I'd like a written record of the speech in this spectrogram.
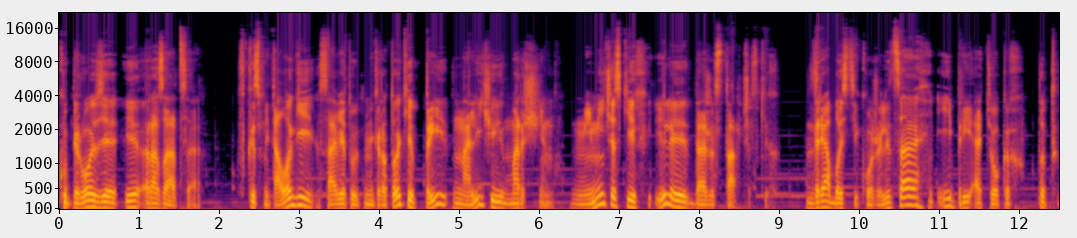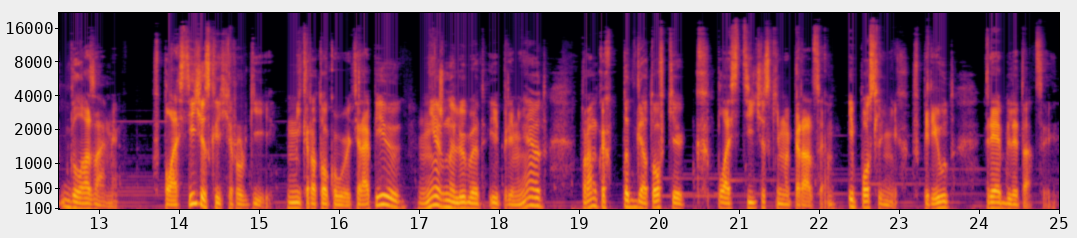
куперозе и розация. В косметологии советуют микротоки при наличии морщин, мимических или даже старческих, дряблости кожи лица и при отеках под глазами – в пластической хирургии микротоковую терапию нежно любят и применяют в рамках подготовки к пластическим операциям и после них, в период реабилитации.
